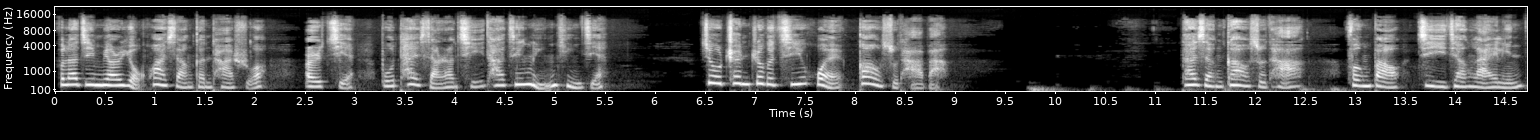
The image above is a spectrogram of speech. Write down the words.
弗拉基米尔有话想跟他说，而且不太想让其他精灵听见，就趁这个机会告诉他吧。他想告诉他，风暴即将来临，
